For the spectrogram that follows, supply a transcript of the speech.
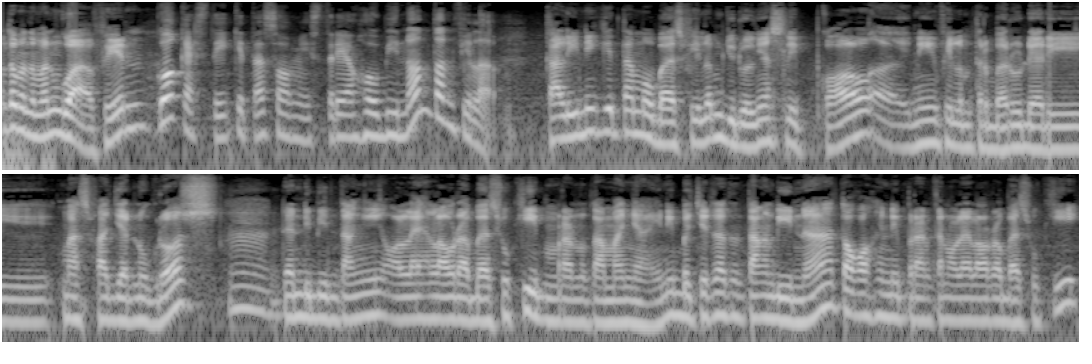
teman-teman, gue Alvin. Gue Kesti, kita suami istri yang hobi nonton film. Kali ini kita mau bahas film judulnya Sleep Call. Eh, Ini film terbaru dari Mas Fajar Nugros dan dibintangi oleh Laura Basuki pemeran utamanya. Ini bercerita tentang Dina, tokoh yang diperankan oleh Laura Basuki.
